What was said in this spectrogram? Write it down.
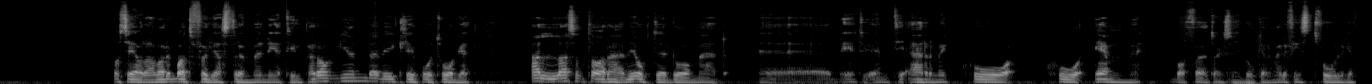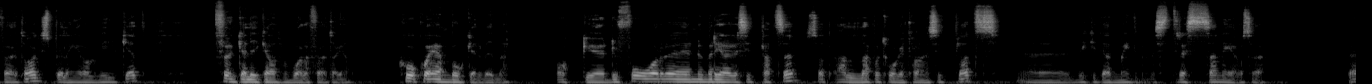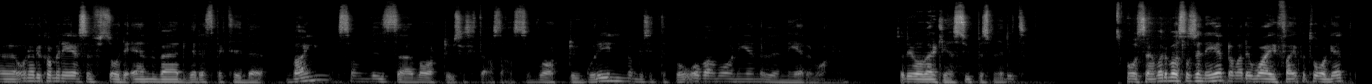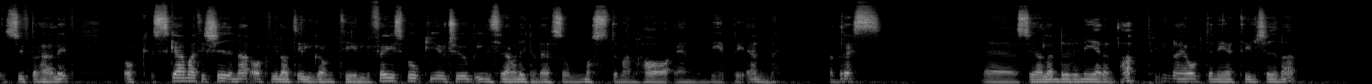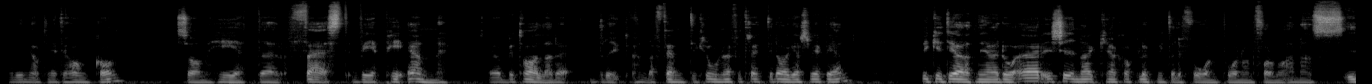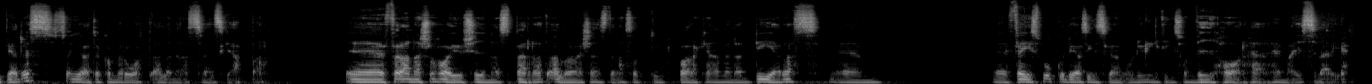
Och sedan var det bara att följa strömmen ner till perrongen där vi klev på tåget. Alla som tar det här, vi åkte då med eh, det heter ju MTR med KKM var företaget som vi bokade med. Det finns två olika företag, spelar ingen roll vilket. Funkar likadant på båda företagen. KKM bokade vi med. Och eh, du får eh, numrerade sittplatser så att alla på tåget har en sittplats. Vilket är att man inte behöver stressa ner och sådär. Eh, och när du kommer ner så står det en värd vid respektive vagn som visar vart du ska sitta någonstans. Vart du går in, om du sitter på ovanvåningen eller nedervåningen. Så det var verkligen supersmidigt. Och sen var det bara att slå sig ner, de hade wifi på tåget, superhärligt. Och ska man till Kina och vill ha tillgång till Facebook, Youtube, Instagram och liknande så måste man ha en VPN adress. Eh, så jag laddade ner en app innan jag åkte ner till Kina, eller innan jag åkte ner till Hongkong, som heter Fast VPN. Jag betalade drygt 150 kronor för 30 dagars VPN. Vilket gör att när jag då är i Kina kan jag koppla upp min telefon på någon form av annans IP-adress som gör att jag kommer åt alla mina svenska appar. Eh, för annars så har ju Kina spärrat alla de här tjänsterna så att du bara kan använda deras ehm, eh, Facebook och deras Instagram och det är ingenting som vi har här hemma i Sverige.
